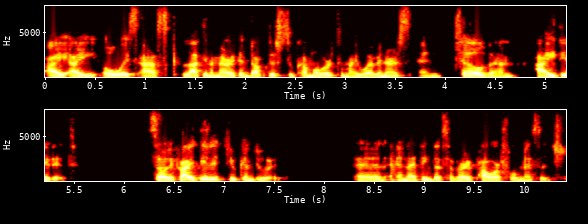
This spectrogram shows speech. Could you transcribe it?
I, I always ask Latin American doctors to come over to my webinars and tell them I did it. So if I did it, you can do it and and i think that's a very powerful message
